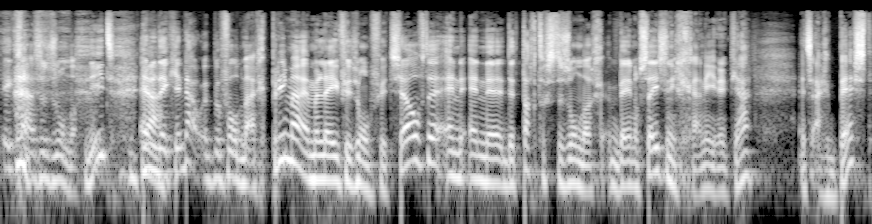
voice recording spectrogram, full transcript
ik ga zo'n zondag niet. En Ja. dan denk je, nou, het bevalt me eigenlijk prima. En mijn leven is ongeveer hetzelfde. En, en eh, de 80ste zondag ben je nog steeds niet gegaan. En je denkt, ja, het is eigenlijk best.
